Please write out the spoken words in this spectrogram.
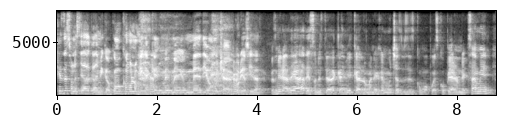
¿Qué es deshonestidad académica o cómo, cómo lo miden? me, me, me, dio mucha curiosidad. Pues mira, DA, deshonestidad académica, lo manejan muchas veces como pues copiar un examen,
